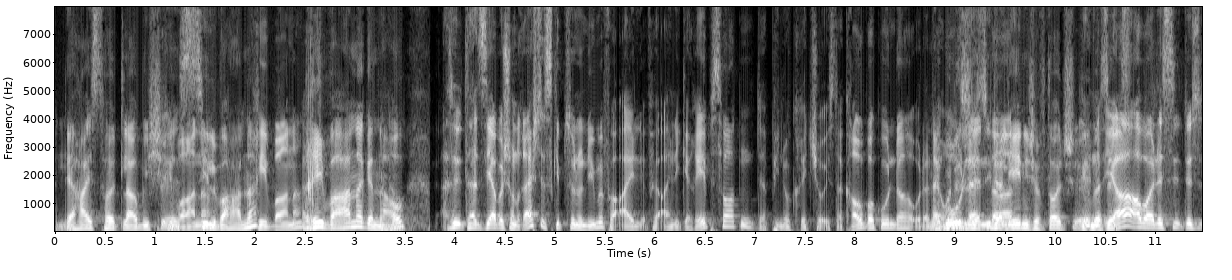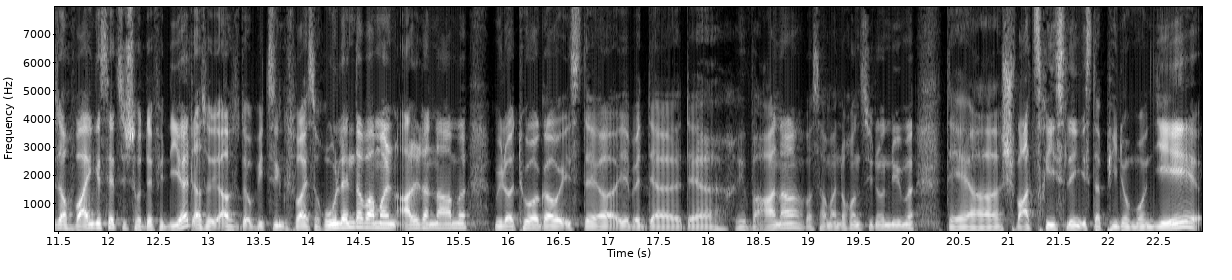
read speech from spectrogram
der heißt heute, glaube ich, Rivana. Silvaner. Rivana. Rivana, genau. Also da- Sie haben schon recht, es gibt Synonyme für, ein, für einige Rebsorten. Der Pinot Grigio ist der Grauburgunder oder Na der gut, das ist italienisch auf Deutsch äh, Genau, übersetzt. ja, aber das, das ist auch weingesetzlich so definiert, also, also beziehungsweise Ruhländer war mal ein alter Name, Müller-Thurgau ist der, der, der Rivana, was haben wir noch an Synonyme, der Schwarzriesling ist der Pinot Meunier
